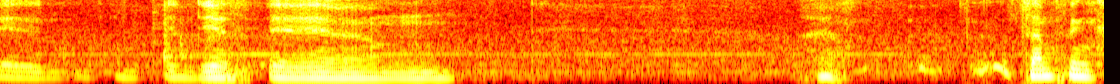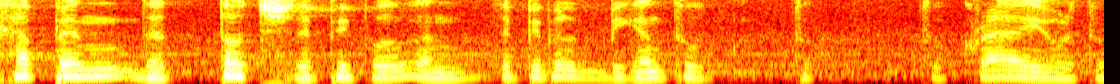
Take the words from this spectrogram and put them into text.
uh, um, something happened that touched the people, and the people began to to, to cry or to.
